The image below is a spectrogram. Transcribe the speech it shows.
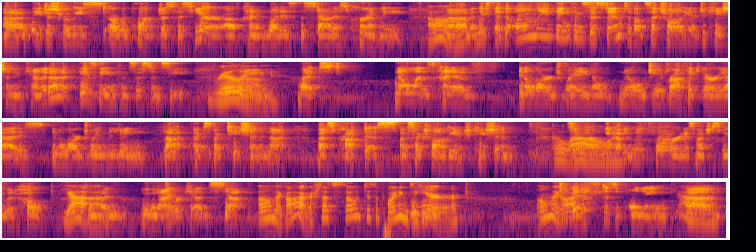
Um, they just released a report just this year of kind of what is the status currently. Oh. Um, and they said the only thing consistent about sexuality education in Canada is the inconsistency really? um, that no one's kind of in a large way no no geographic area is in a large way meeting that expectation and that best practice of sexuality education oh wow! so we haven't moved forward as much as we would hope from yeah. when you and i were kids yeah Oh my gosh, that's so disappointing to Mhm. hear. Oh my gosh. It is disappointing Yeah. um,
